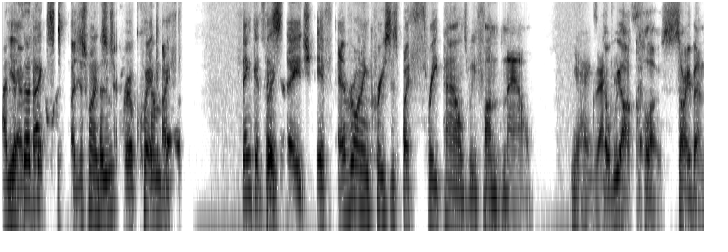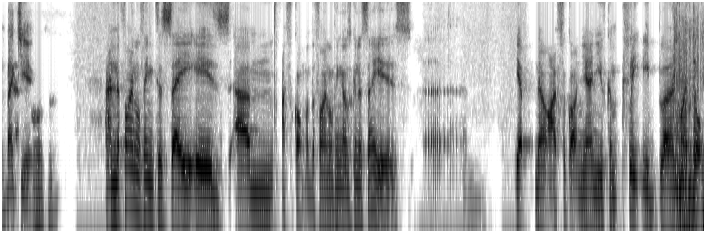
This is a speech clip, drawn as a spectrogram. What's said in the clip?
And yeah, the third thanks. Thing, I just wanted to check real quick. I think at this stage, if everyone increases by three pounds, we fund now. Yeah, exactly. So we are close. Sorry, Ben, back to you. Awesome. And the final thing to say is, um, I forgot what the final thing I was going to say is. Um, yep, no, I've forgotten, Jan. You've completely blown my thought.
